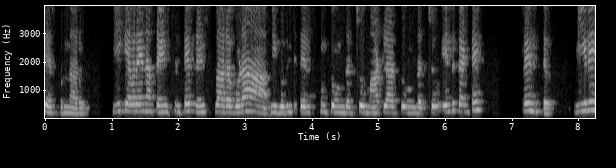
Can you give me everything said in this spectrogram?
చేస్తున్నారు. మీకు ఎవరైనా ఫ్రెండ్స్ ఉంటే ఫ్రెండ్స్ ద్వారా కూడా మీ గురించి తెలుసుకుంటూ ఉండొచ్చు మాట్లాడుతూ ఉండొచ్చు. ఎందుకంటే స్ట్రెంగ్త్ మీరే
